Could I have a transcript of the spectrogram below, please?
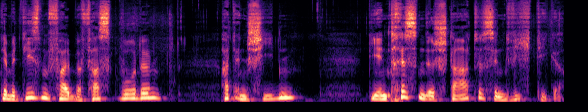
der mit diesem Fall befasst wurde, hat entschieden, die Interessen des Staates sind wichtiger.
